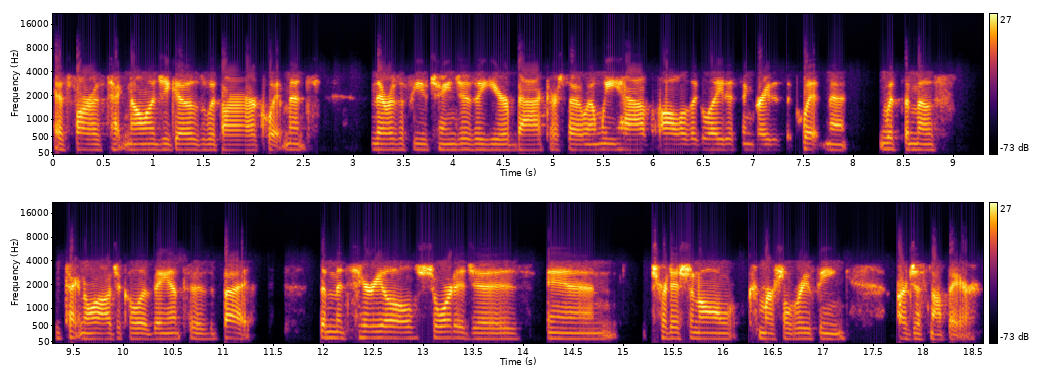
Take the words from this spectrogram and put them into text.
as far as technology goes with our equipment. There was a few changes a year back or so, and we have all of the latest and greatest equipment with the most technological advances. But the material shortages and traditional commercial roofing are just not there.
